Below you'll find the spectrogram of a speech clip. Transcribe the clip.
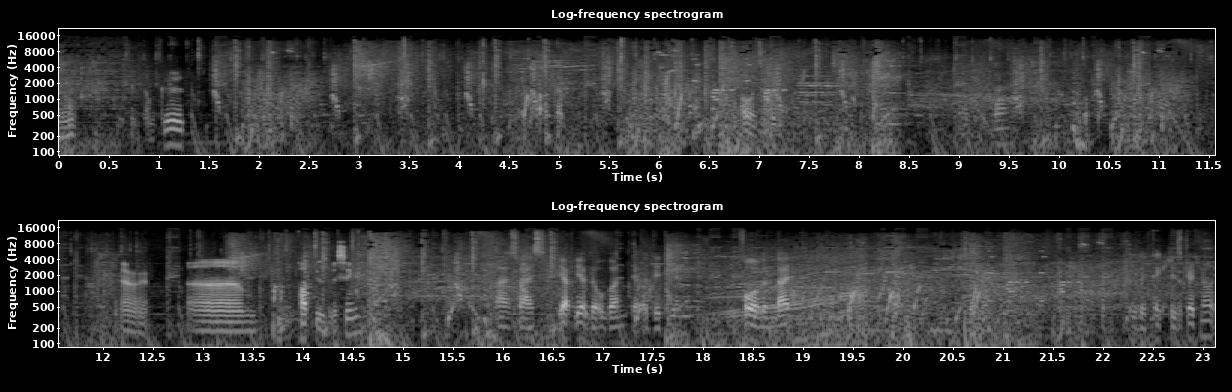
Nope, I think I'm good. Oh. It's good. Alright. Um, Pop is missing. Nice, nice. Yep, yep, they're all gone. They're all dead here. Four of them died. We can take this Drednaw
